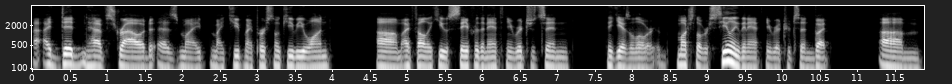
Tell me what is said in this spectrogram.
I, did have Stroud as my my Q, my personal QB one. Um, I felt like he was safer than Anthony Richardson. I think he has a lower, much lower ceiling than Anthony Richardson, but um,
